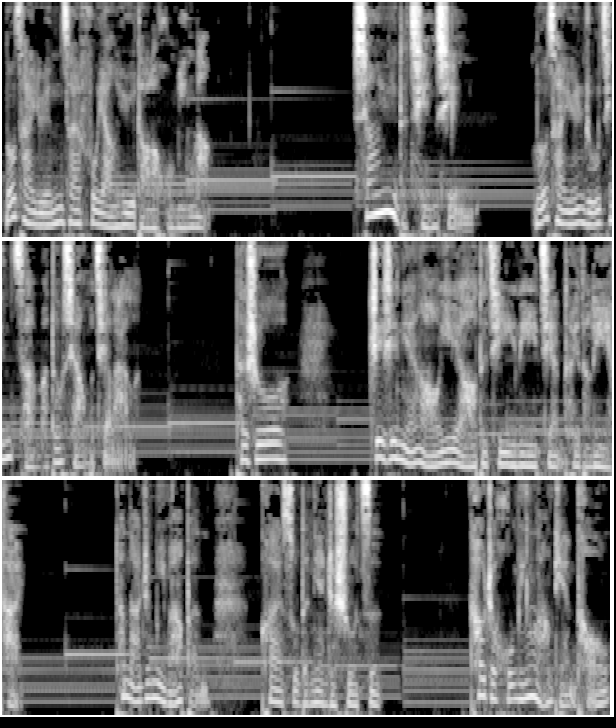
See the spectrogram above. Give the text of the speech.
罗彩云在阜阳遇到了胡明朗。相遇的情形，罗彩云如今怎么都想不起来了。她说。这些年熬夜熬的记忆力减退的厉害，他拿着密码本，快速的念着数字，靠着胡明朗点头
